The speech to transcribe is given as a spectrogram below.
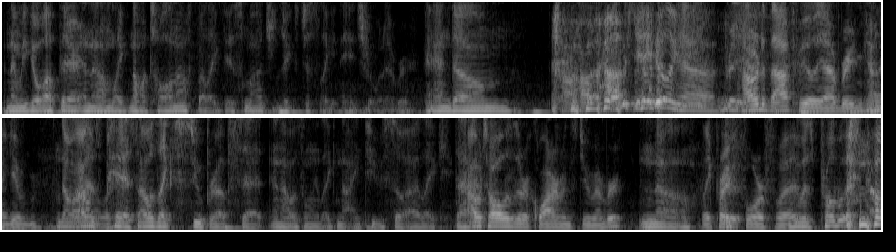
And then we go up there and then I'm like not tall enough, but like this much, like just like an inch or whatever. And um How, how, how, Okay, like, yeah. Bra- How did that feel? Yeah, Braden kind of gave. No, I was pissed. I was like super upset, and I was only like nine two, so I like that. How tall was the requirements? Do you remember? No, Like probably It- four foot. It was probably no,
